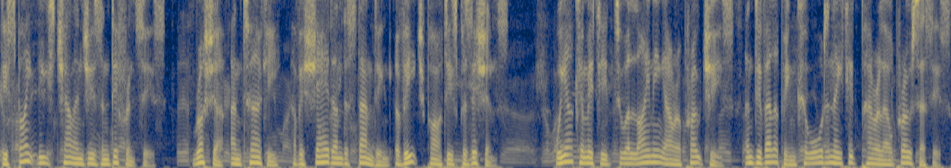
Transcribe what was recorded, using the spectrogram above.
Despite these challenges and differences, Russia and Turkey have a shared understanding of each party's positions. We are committed to aligning our approaches and developing coordinated parallel processes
